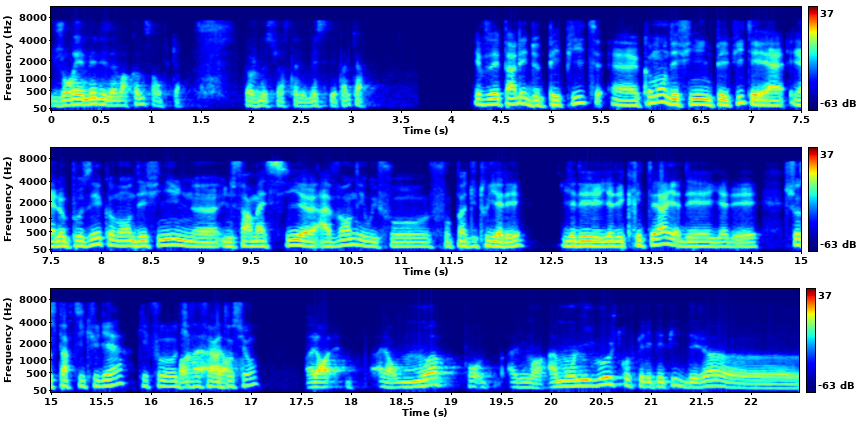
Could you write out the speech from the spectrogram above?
j'aurais aimé les avoir comme ça, en tout cas, quand je me suis installé, mais ce n'était pas le cas. Et vous avez parlé de pépites. Euh, comment on définit une pépite et à, l'opposé, comment on définit une, une, pharmacie à vendre et où il ne faut, faut pas du tout y aller? Il y, a des, il y a des critères, il y a des, il y a des choses particulières qu'il faut, qu'il faut faire attention? Alors, alors moi, pour, à mon niveau, je trouve que les pépites, déjà, euh,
